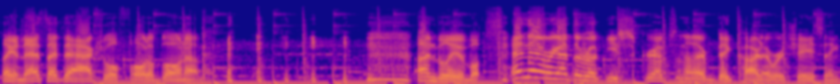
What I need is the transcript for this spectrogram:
Look at that. That's like the actual photo blown up. Unbelievable. And then we got the rookie scripts, another big card that we're chasing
